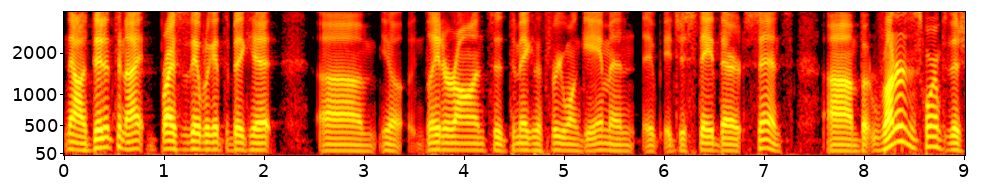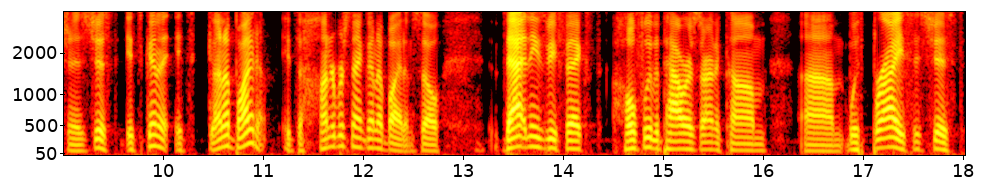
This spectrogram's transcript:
Now it didn't tonight. Bryce was able to get the big hit. Um, you know, later on to, to make it a three-one game, and it, it just stayed there since. Um, but runners in scoring position is just it's gonna it's gonna bite them. It's hundred percent gonna bite them. So that needs to be fixed. Hopefully the power is starting to come. Um, with Bryce, it's just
